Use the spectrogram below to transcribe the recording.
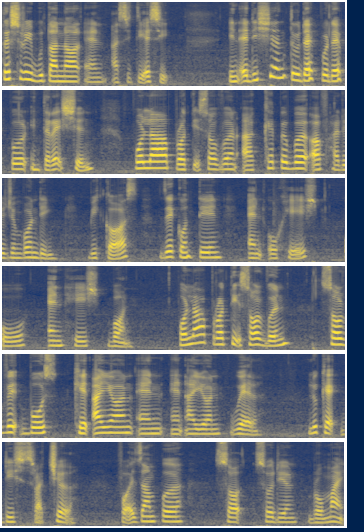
tertiary butanol and acetic acid. In addition to dipole-dipole interaction, polar protic solvents are capable of hydrogen bonding because they contain NOH or NH bond. Polar protic solvent solvate both cation and anion well. Look at this structure. For example, salt sodium bromide.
